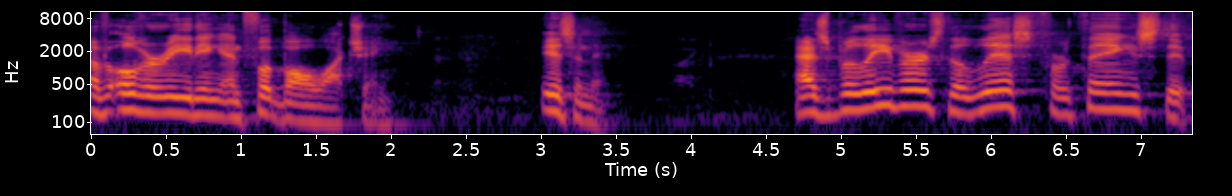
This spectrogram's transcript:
of overeating and football watching, isn't it? As believers, the list for things that,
